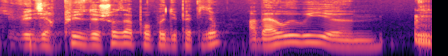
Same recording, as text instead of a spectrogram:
Tu veux dire plus de choses à propos du papillon? Ah, bah oui, oui.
